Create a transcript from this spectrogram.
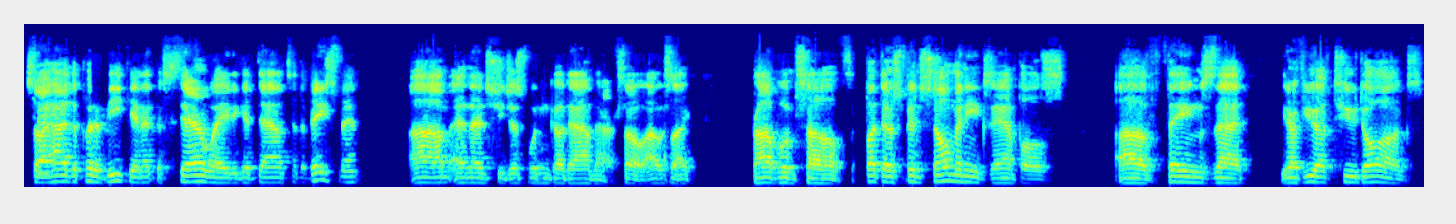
so I had to put a beacon at the stairway to get down to the basement, um, and then she just wouldn't go down there. So I was like, problem solved. But there's been so many examples of things that you know, if you have two dogs,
